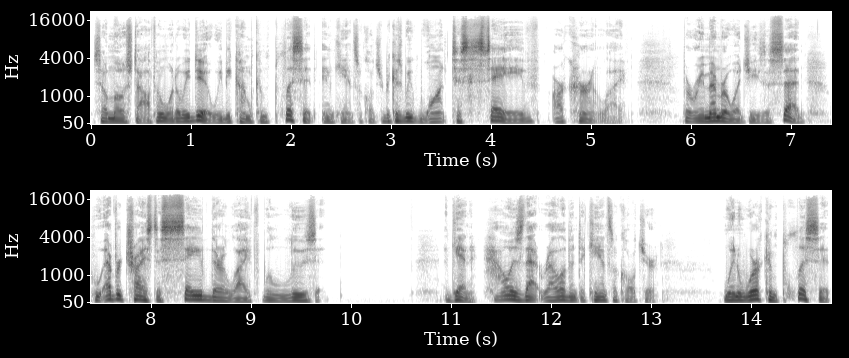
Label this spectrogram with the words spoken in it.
So, most often, what do we do? We become complicit in cancel culture because we want to save our current life. But remember what Jesus said whoever tries to save their life will lose it. Again, how is that relevant to cancel culture? When we're complicit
